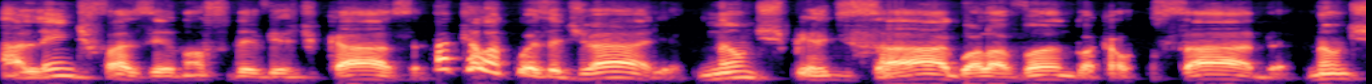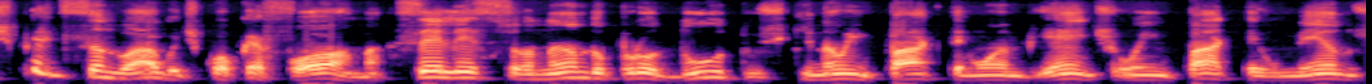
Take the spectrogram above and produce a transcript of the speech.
além de fazer nosso dever de casa, aquela coisa diária, não desperdiçar água lavando a calçada, não desperdiçando água de qualquer forma, selecionando produtos que não impactem o ambiente ou impactem o menos,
